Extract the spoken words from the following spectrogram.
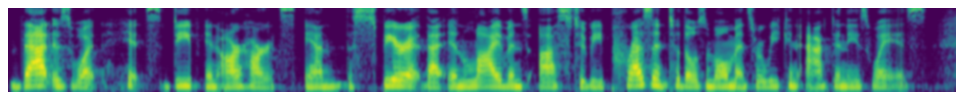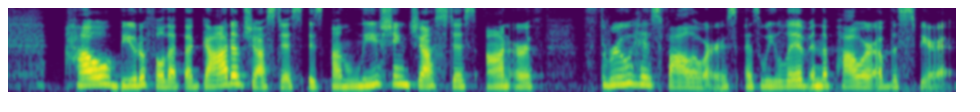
That is what hits deep in our hearts and the spirit that enlivens us to be present to those moments where we can act in these ways how beautiful that the God of justice is unleashing justice on earth through his followers as we live in the power of the Spirit.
